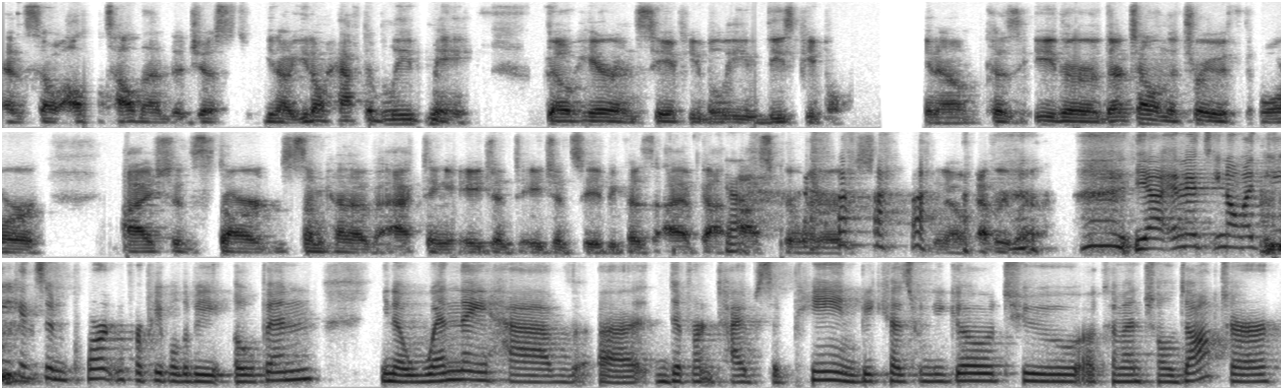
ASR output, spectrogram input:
And so I'll tell them to just, you know, you don't have to believe me. Go here and see if you believe these people, you know, because either they're telling the truth or I should start some kind of acting agent agency because I've got yeah. Oscar winners, you know, everywhere. Yeah, and it's you know I think it's important for people to be open, you know, when they have uh, different types of pain because when you go to a conventional doctor,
